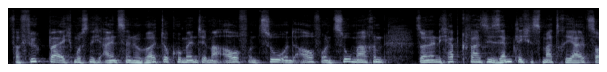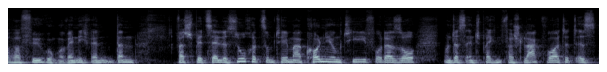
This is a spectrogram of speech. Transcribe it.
verfügbar. Ich muss nicht einzelne Word-Dokumente immer auf und zu und auf und zu machen, sondern ich habe quasi sämtliches Material zur Verfügung. Und wenn ich wenn, dann was Spezielles suche zum Thema Konjunktiv oder so und das entsprechend verschlagwortet ist,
